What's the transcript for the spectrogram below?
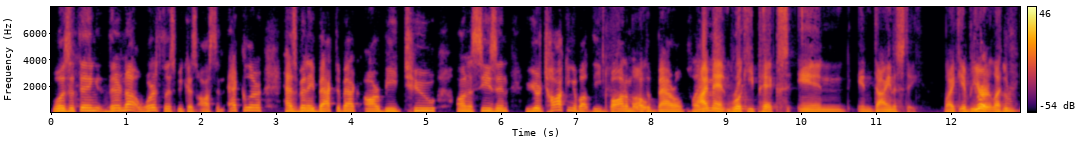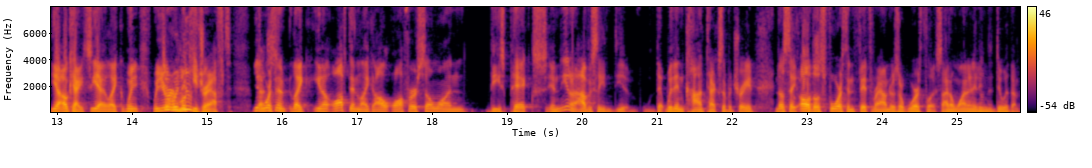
was a thing. They're not worthless because Austin Ekeler has been a back-to-back RB2 on a season. You're talking about the bottom oh, of the barrel play. I meant rookie picks in in dynasty. Like if you're right. like yeah okay so yeah like when when you're so in a rookie you, draft yes. fourth and like you know often like I'll offer someone these picks, and you know, obviously you know, that within context of a trade, and they'll say, "Oh, those fourth and fifth rounders are worthless. I don't want anything mm-hmm. to do with them."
